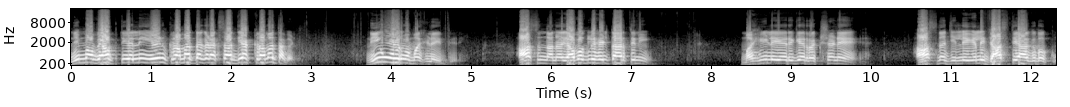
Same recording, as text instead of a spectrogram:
ನಿಮ್ಮ ವ್ಯಾಪ್ತಿಯಲ್ಲಿ ಏನ್ ಕ್ರಮ ತಗೊಳಕ್ ಸಾಧ್ಯ? ಕ್ರಮ ತಗೊಳ್ಳಿ. ನೀವು ಓರ್ವ ಮಹಿಳೆ ಇದ್ದೀರಿ. ಹಾಸನ ನಾನು ಯಾವಾಗ್ಲೂ ಹೇಳ್ತಾ ಇರ್ತೀನಿ. ಮಹಿಳೆಯರಿಗೆ ರಕ್ಷಣೆ ಹಾಸನ ಜಿಲ್ಲೆಯಲ್ಲಿ ಜಾಸ್ತಿ ಆಗಬೇಕು.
